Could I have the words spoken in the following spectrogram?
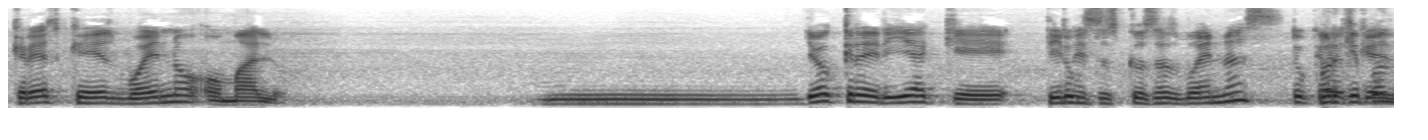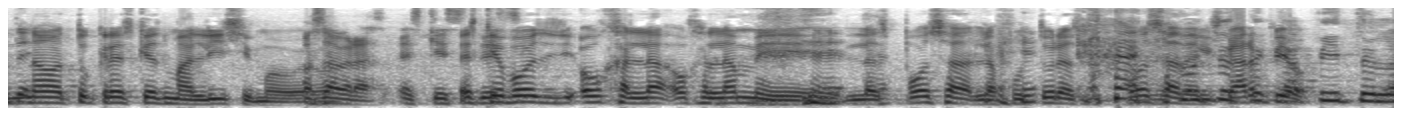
crees que es bueno o malo? Mm, yo creería que tiene ¿Tú- sus cosas buenas. ¿Tú crees porque que, ponte- no, tú crees que es malísimo, güey? O sea, verás, es que... es que vos, ojalá, ojalá me, la esposa, la futura esposa del Escucha este Carpio, capítulo,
